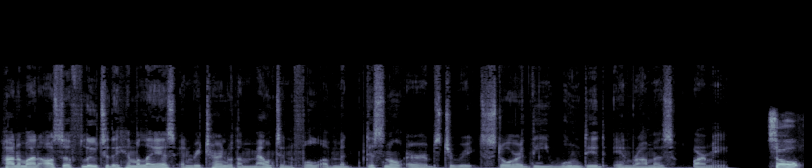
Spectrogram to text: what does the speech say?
Hanuman also flew to the Himalayas and returned with a mountain full of medicinal herbs to restore the wounded in Rama's army. So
